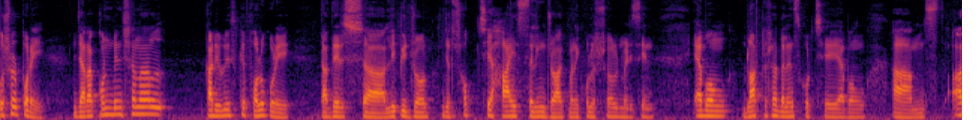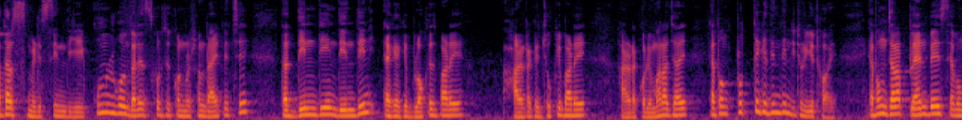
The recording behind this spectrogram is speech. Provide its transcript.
বছর পরে যারা কনভেনশনাল কার্ডিওলজিস্টকে ফলো করে তাদের লিপিড্রল যেটা সবচেয়ে হাই সেলিং ড্রাগ মানে কোলেস্ট্রল মেডিসিন এবং ব্লাড প্রেশার ব্যালেন্স করছে, এবং আদার্স মেডিসিন দিয়ে কোনো রকম ব্যালেন্স করছে কনভেনশনাল ডায়েট নিচ্ছে তার দিন দিন দিন দিন একে একে ব্লকেজ বাড়ে হার্ট অ্যাটাকের ঝুঁকি বাড়ে হার্ট অ্যাটাক করে মারা যায় এবং প্রত্যেকে দিন দিন ডিটোরিয়েট হয়। এবং যারা প্ল্যান বেস এবং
